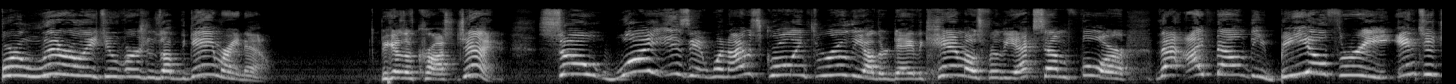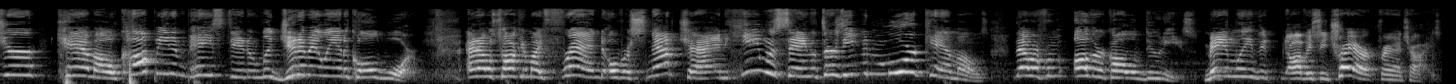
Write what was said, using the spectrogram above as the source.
for literally two versions of the game right now because of cross gen. So, why is it when I was scrolling through the other day, the camos for the XM4, that I found the BO3 integer camo copied and pasted legitimately in a Cold War? And I was talking to my friend over Snapchat, and he was saying that there's even more camos that were from other Call of Duties, mainly the obviously Treyarch franchise.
